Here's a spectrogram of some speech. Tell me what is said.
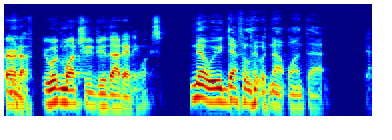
Fair enough. We wouldn't want you to do that anyways. No, we definitely would not want that. Yeah.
